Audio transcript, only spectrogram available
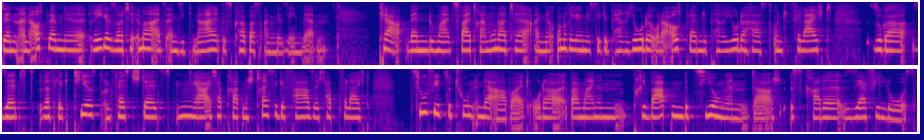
Denn eine ausbleibende Regel sollte immer als ein Signal des Körpers angesehen werden. Klar, wenn du mal zwei, drei Monate eine unregelmäßige Periode oder ausbleibende Periode hast und vielleicht sogar selbst reflektierst und feststellst, hm, ja, ich habe gerade eine stressige Phase, ich habe vielleicht zu viel zu tun in der Arbeit oder bei meinen privaten Beziehungen, da ist gerade sehr viel los.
